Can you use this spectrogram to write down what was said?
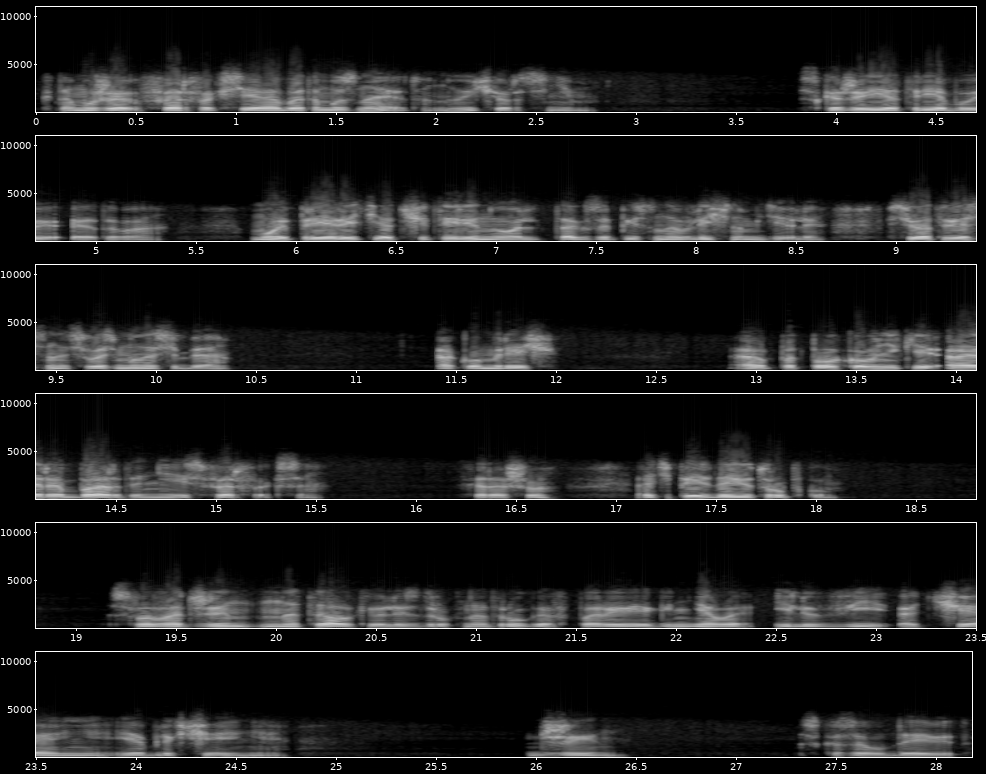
К тому же в Ферфаксе об этом узнают, ну и черт с ним. Скажи, я требую этого». Мой приоритет 4-0, так записано в личном деле. Всю ответственность возьму на себя. О ком речь? О подполковнике Айра Бардене из Ферфакса. Хорошо. А теперь даю трубку. Слова Джин наталкивались друг на друга в порыве гнева и любви, отчаяния и облегчения. «Джин», — сказал Дэвид,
